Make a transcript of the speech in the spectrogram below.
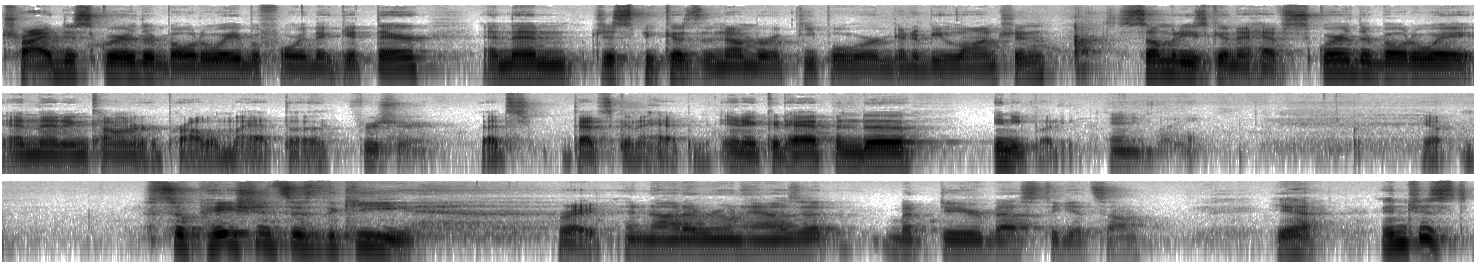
tried to square their boat away before they get there, and then just because the number of people who are going to be launching, somebody's going to have squared their boat away and then encounter a problem at the. For sure. That's that's going to happen, and it could happen to anybody. Anybody. Yep. So patience is the key. Right. and not everyone has it, but do your best to get some. Yeah, and just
